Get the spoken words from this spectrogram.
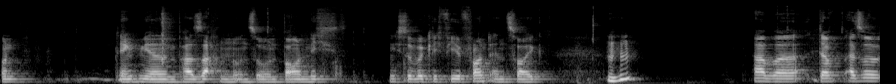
und denke mir ein paar Sachen und so und baue nicht, nicht so wirklich viel Frontend-Zeug. Mhm. Aber da, also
